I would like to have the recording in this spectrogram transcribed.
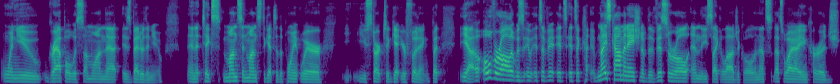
when you grapple with someone that is better than you. And it takes months and months to get to the point where you start to get your footing. But yeah overall it was it, it's a it's it's a nice combination of the visceral and the psychological. And that's that's why i encourage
